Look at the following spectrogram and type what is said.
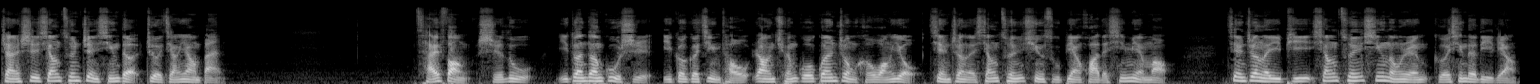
展示乡村振兴的浙江样板。采访、实录，一段段故事，一个个镜头，让全国观众和网友见证了乡村迅速变化的新面貌。见证了一批乡村新农人革新的力量，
